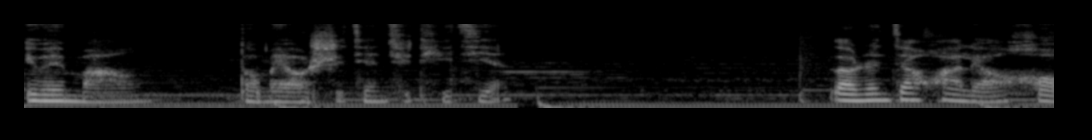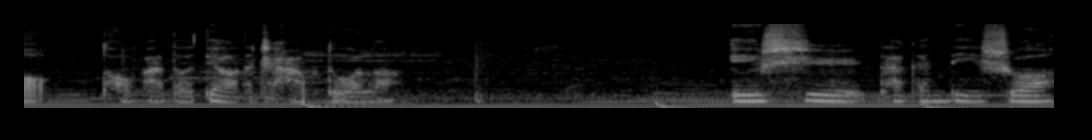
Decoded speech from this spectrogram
因为忙都没有时间去体检。老人家化疗后，头发都掉的差不多了。于是他跟弟说，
